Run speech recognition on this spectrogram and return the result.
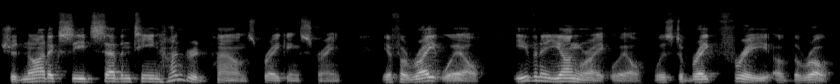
should not exceed 1,700 pounds breaking strength if a right whale even a young right whale, was to break free of the rope.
